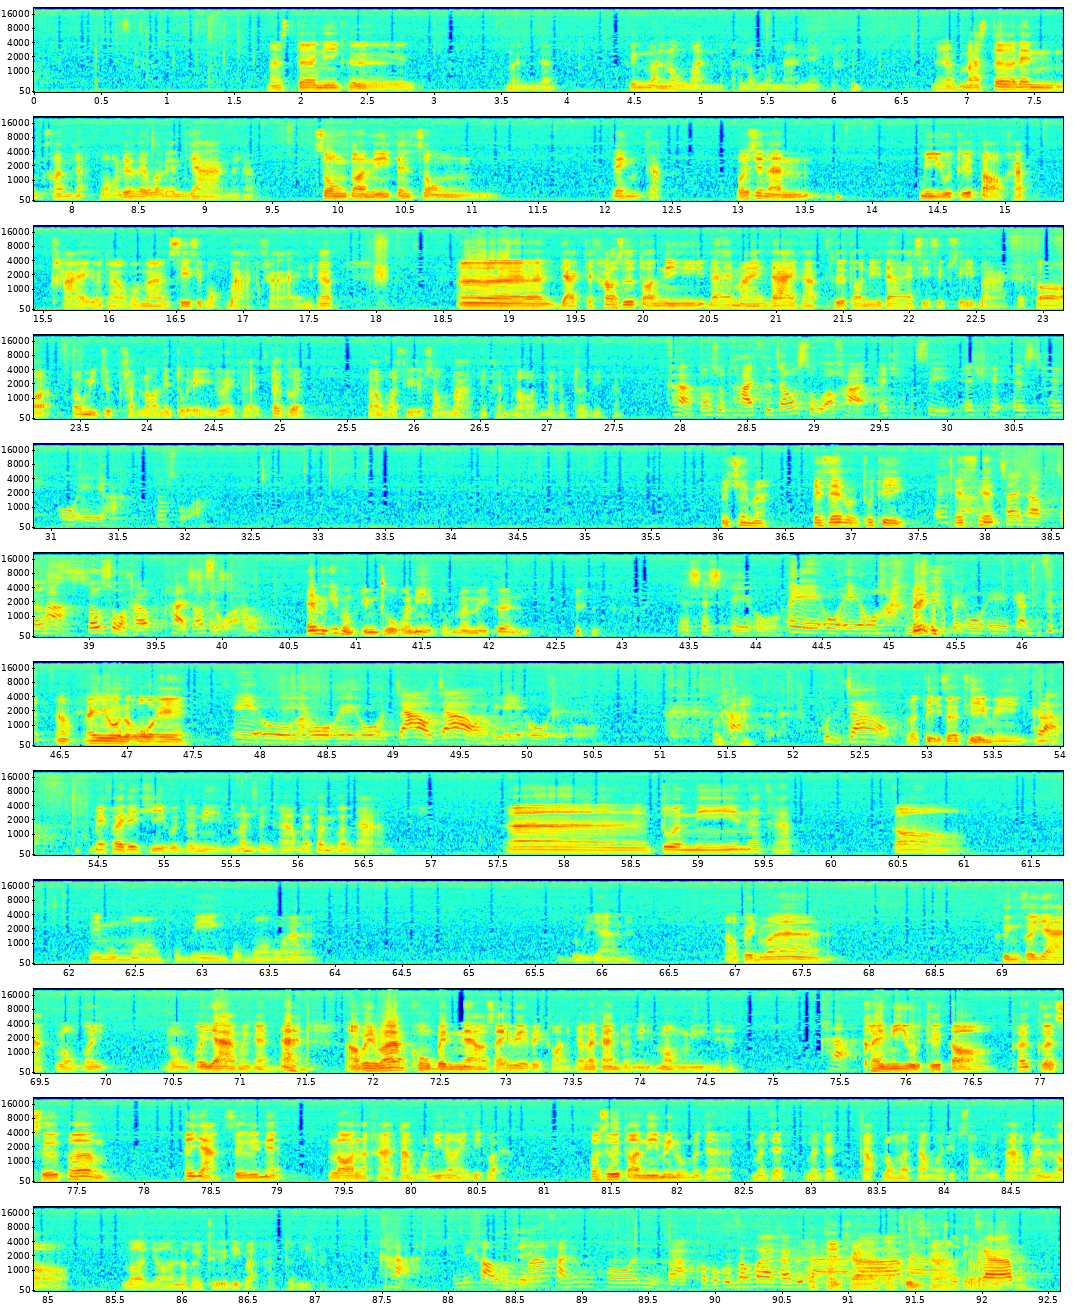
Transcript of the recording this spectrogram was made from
มาสเตอร์นี่คือ เหมือนกับขึ้นวันลงวันอารมณ์ประมาณเนี้ยนะครับมาสเตอร์เล่นค่อนข้างบอกได้เลยว่าเล่นยากนะครับ ทรงตอนนี้เป็นทรงเด้งกลับ เพราะฉะนั้นมีอยู่ถือต่อครับ ขายแถวๆประมาณ 46 บาทขายนะครับเอ่ออยากจะเข้าซื้อตอนนี้ได้ไหมได้ครับ ซื้อตอนนี้ได้ 44 บาท แต่ก็ต้องมีจุดคัดลอสในตัวเองด้วยครับถ้าเกิดต่ำกว่า 42 บาทให้คัดลอสนะครับตัวนี้ครับ ค่ะ ตัวสุดท้ายคือเจ้าสัวค่ะ HC H S H O A ค่ะ เจ้าสัว ไม่ใช่ไหมเอสเอสทุกทีเอ๊ะเอสเอสใช่ครับเจ้าอะ เจ้าสัวครับ ค่ะเจ้าสัว SSO เอ้ยเมื่อกี้ผมพิมพ์ถูกวะนี่ผมมันไม่ขึ้น SSAO A O A O ค่ะเฮ้ย ไป O A กัน เอ้าไอโอหรือโอเอ A O ค่ะ AO AO เจ้าเจ้าอะพี่ A O A O โอเคค่ะ คุณเจ้า โทษทีโทษทีไม่ครับไม่ค่อยได้ขี่หุ้นตัวนี้ มันเป็นข้าวไม่ค่อยมีคนถามเอ่อตัวนี้นะครับ ก็ในมุมมองผมเองผมมองว่า ดูยากนะ เอาเป็นว่า ขึ้นก็ยากลงก็ลงก็ยากเหมือนกันอะเอาเป็นว่าคงเป็นแนวไซด์เวย์ไปก่อนกันแล้วกันตัวนี้มองนี้นะฮะค่ะใครมีอยู่ถือต่อถ้าเกิดซื้อเพิ่ม ถ้าอยากซื้อเนี่ย รอราคาต่ำกว่านี้หน่อยดีกว่าเพราะซื้อตอนนี้ไม่รู้มันจะมันจะมันจะกลับลงมาต่ำกว่า 12 หรือเปล่าเพราะฉะนั้นรอรอย่อแล้วค่อยซื้อดีกว่าครับตัวนี้ครับค่ะ อันนี้ขอบคุณโอเคมากค่ะพี่มงคล ครับ ขอบพระคุณมากๆครับพี่โอเคครับขอบคุณครับ สวัสดีครับสวัสดีครับ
